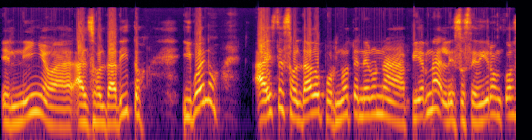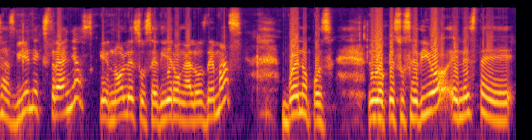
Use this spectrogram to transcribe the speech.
el niño al soldadito. Y bueno, a este soldado por no tener una pierna le sucedieron cosas bien extrañas que no le sucedieron a los demás. Bueno, pues lo que sucedió en este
